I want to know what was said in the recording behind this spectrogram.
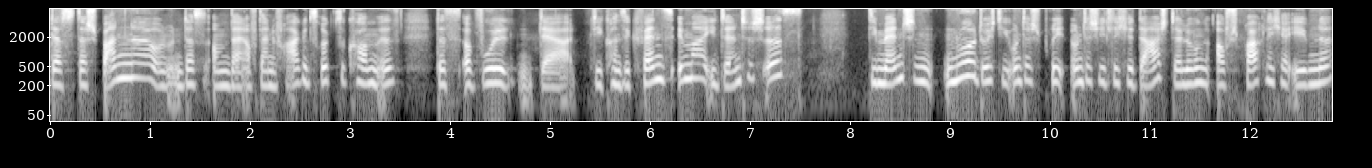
das, das Spannende und, und das, um dein, auf deine Frage zurückzukommen, ist, dass obwohl der, die Konsequenz immer identisch ist, die Menschen nur durch die unterschiedliche Darstellung auf sprachlicher Ebene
